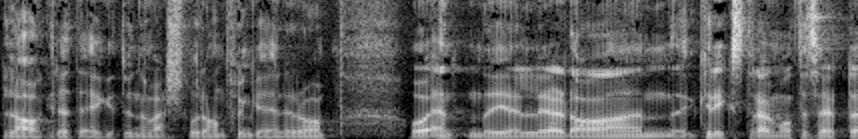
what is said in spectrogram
lager et eget univers hvor han fungerer. og og enten det gjelder da krigstraumatiserte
